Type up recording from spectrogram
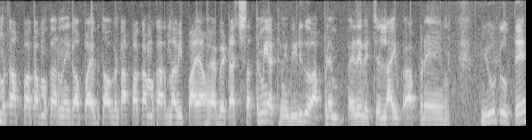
ਮੋਟਾਪਾ ਕੰਮ ਕਰਨੇ ਦਾ ਉਪਾਅ ਬਤਾਓ ਮੋਟਾਪਾ ਕੰਮ ਕਰਨ ਦਾ ਵੀ ਪਾਇਆ ਹੋਇਆ ਬੇਟਾ 7ਵੀਂ 8ਵੀਂ ਵੀਡੀਓ ਆਪਣੇ ਇਹਦੇ ਵਿੱਚ ਲਾਈਵ ਆਪਣੇ YouTube ਤੇ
